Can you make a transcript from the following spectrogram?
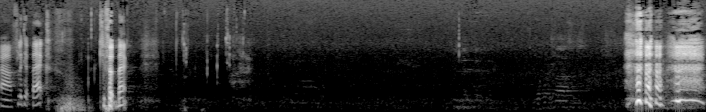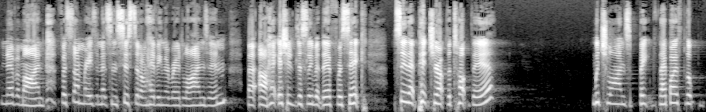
Uh, flick it back. Give it back. Never mind. For some reason, it's insisted on having the red lines in. But oh, heck, I should just leave it there for a sec. See that picture up the top there? Which lines? They both look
